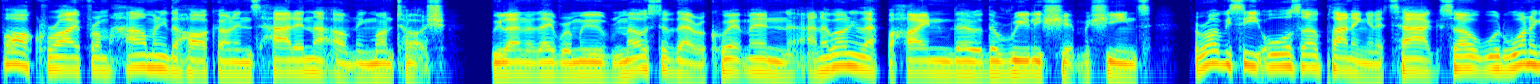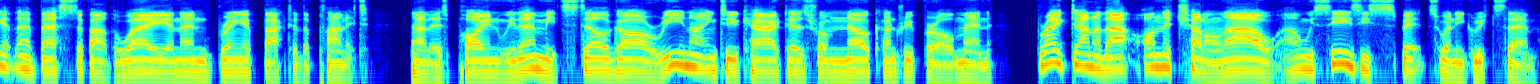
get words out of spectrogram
far cry from how many the Harkonnens had in that opening montage. We learn that they've removed most of their equipment and have only left behind the, the really shit machines. They're obviously also planning an attack, so would want to get their best stuff out the way and then bring it back to the planet. Now, at this point, we then meet Stilgar reuniting two characters from No Country for Old Men. Breakdown of that on the channel now, and we see as he spits when he greets them.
